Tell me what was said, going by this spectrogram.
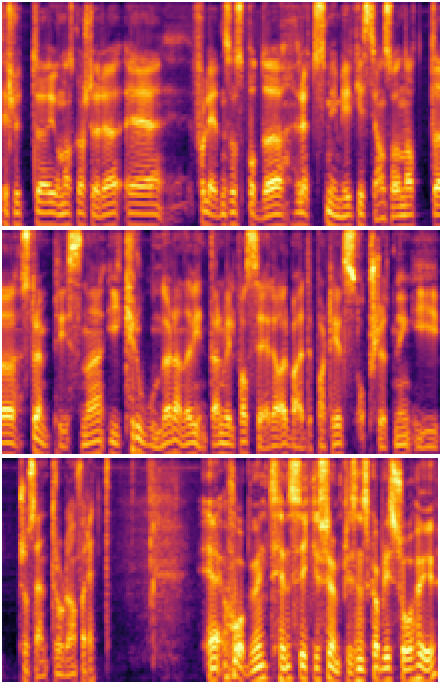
Til slutt, eh, Jonas Gahr. Eh, forleden så spådde Rødts Mimir Kristiansson at eh, strømprisene i kroner denne vinteren vil passere Arbeiderpartiets oppslutning i prosent. Tror du han får rett? Jeg håper jo intenst ikke strømprisene skal bli så høye.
